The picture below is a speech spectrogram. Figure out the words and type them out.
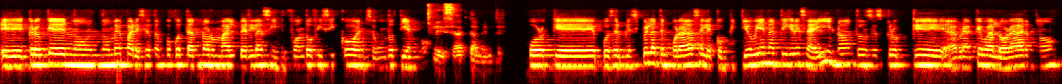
eh, creo que no, no me pareció tampoco tan normal verla sin fondo físico en segundo tiempo, exactamente. porque pues al principio de la temporada se le compitió bien a Tigres ahí, ¿no? Entonces creo que habrá que valorar, ¿no?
